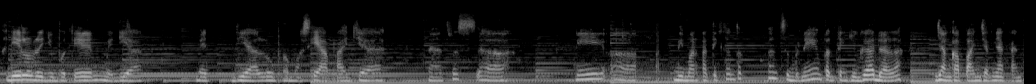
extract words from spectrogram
tadi lu udah nyebutin media media lu promosi apa aja. Nah terus uh, ini uh, di marketing kan kan sebenarnya yang penting juga adalah jangka panjangnya kan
